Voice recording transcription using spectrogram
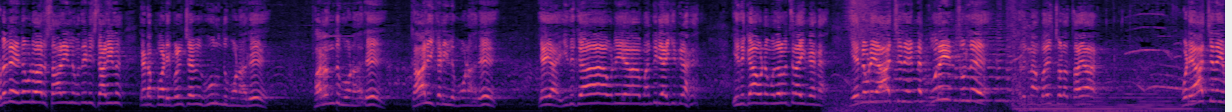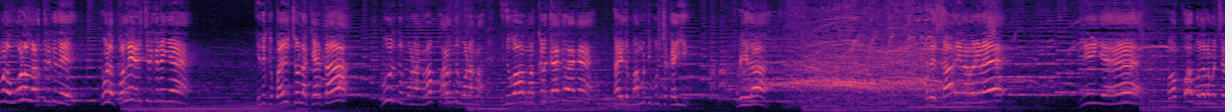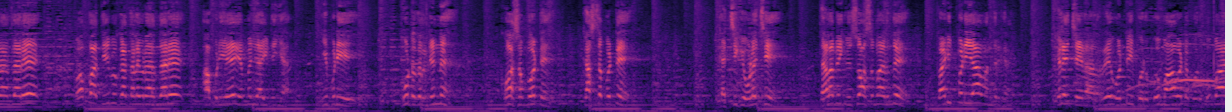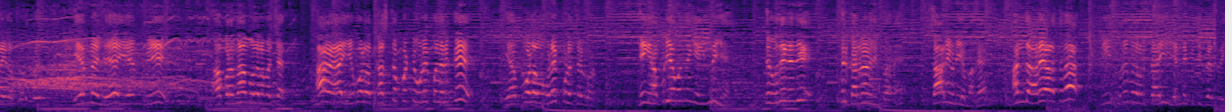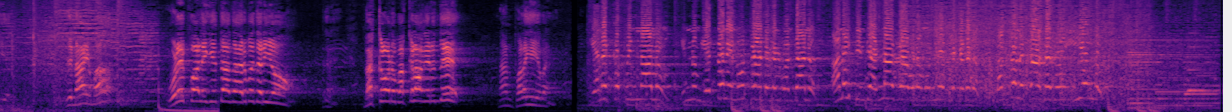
உடனே என்ன பண்ணுவார் ஸ்டாலின் உதயநிதி ஸ்டாலின் எடப்பாடி பழனிசாமி ஊர்ந்து போனாரு. பறந்து போனாரு. காளிக்கடியில போனாரு. ஏயா இதுக்கா உன்னைய மந்திரி ஆக்கியிருக்காங்க இதுக்கா உன்னை முதலமைச்சர் ஆக்கியிருக்காங்க. என்னுடைய ஆட்சியில் என்ன குறைன்னு சொல்லு. அதுக்கு நான் பதில் சொல்ல தயார். உடைய ஆட்சியில் இவ்வளவு ஊழல் நடந்திருக்குது. இவ்வளவு கொள்ளை அடிச்சிருக்கிறீங்க. இதுக்கு பதில் சொல்ல கேட்டா ஊர்ந்து போனாங்களா பறந்து போனாங்களா? இதுவா மக்கள் கேட்கிறாங்க நான் இது மம்முட்டி பிடிச்ச கை புரியுதா? திரு ஸ்டாலின் அவர்களே நீங்க அப்பா முதலமைச்சரா இருந்தாரு அப்பா திமுக தலைவரா இருந்தாரு அப்படியே எம்எல்ஏ ஆயிட்டீங்க. இப்படி கூட்டத்தில் நின்று கோஷம் போட்டு கஷ்டப்பட்டு கட்சிக்கு உழைச்சி தலைமைக்கு விசுவாசமா இருந்து படிப்படியா வந்திருக்கிறேன். கிளை செயலாளர் ஒன்றிய பொறுப்பு மாவட்ட பொறுப்பு மாநில பொறுப்பு எம்எல்ஏ எம்பி அப்புறம் தான் முதலமைச்சர் ஆக இவ்வளவு கஷ்டப்பட்டு உழைப்பதற்கு எவ்வளவு உழைப்பு உழைத்திருக்கணும் நீங்க அப்படியே வந்தீங்க இல்லையே. திரு உதயநிதி திரு கருணாநிதி பாரு ஸ்டாலினுடைய மகன். அந்த அடையாளத்துல நீ துணை முதலமைச்சராகி என்னை பத்தி பேசுறீங்க. இது நியாயமா? உழைப்பாளிக்கு தான் அந்த அருமை தெரியும். மக்களோட மக்களாக இருந்து நான் பழகியவன். எனக்கு பின்னாலும் இன்னும் எத்தனை நூற்றாண்டுகள் வந்தாலும் அனைத்து இந்திய அண்ணா திராவிட முன்னேற்ற Olha,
